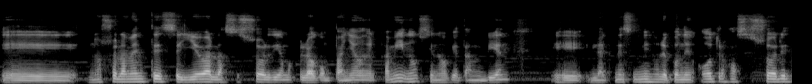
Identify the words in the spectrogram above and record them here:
eh, no solamente se lleva al asesor, digamos, que lo ha acompañado en el camino, sino que también eh, la Knesset mismo le pone otros asesores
